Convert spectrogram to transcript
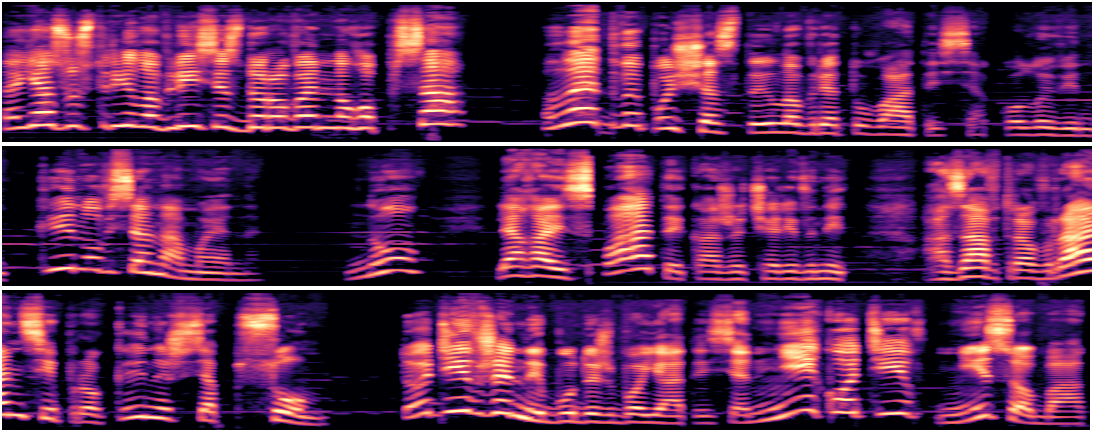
Та я зустріла в лісі здоровенного пса, ледве пощастила врятуватися, коли він кинувся на мене. Ну, лягай спати, каже чарівник, а завтра вранці прокинешся псом. Тоді вже не будеш боятися ні котів, ні собак.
